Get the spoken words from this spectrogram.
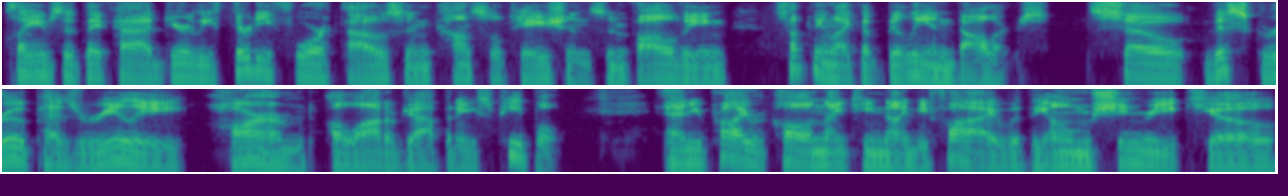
claims that they've had nearly 34,000 consultations involving something like a billion dollars. So this group has really harmed a lot of Japanese people. And you probably recall in 1995 with the Aum Shinrikyo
